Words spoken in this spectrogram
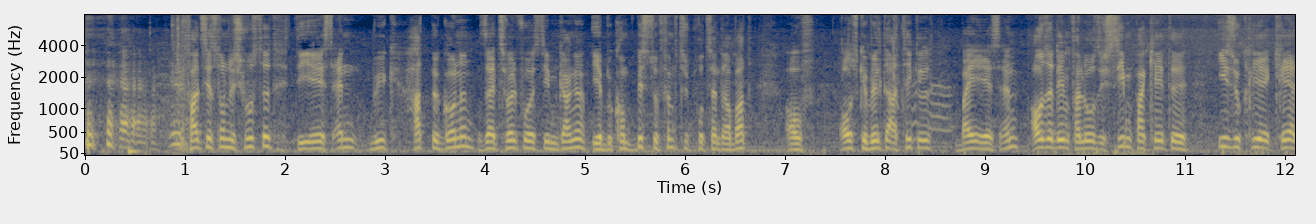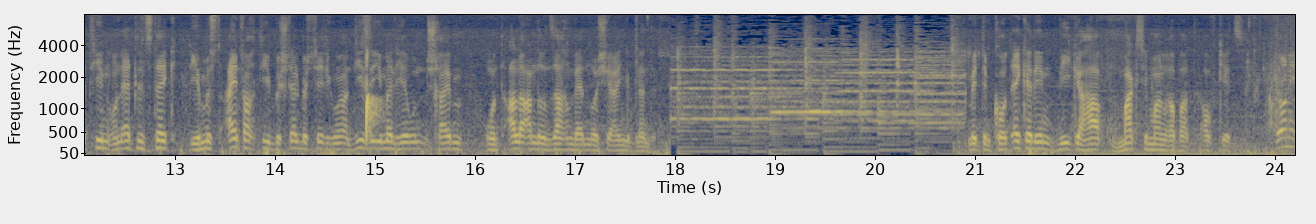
Falls ihr es noch nicht wusstet, die ESN Week hat begonnen. Seit 12 Uhr ist die im Gange. Ihr bekommt bis zu 50% Rabatt auf ausgewählte Artikel bei ESN. Außerdem verlose ich sieben Pakete Isoclear, Kreatin und Athlete Stack. Ihr müsst einfach die Bestellbestätigung an diese E-Mail hier unten schreiben und alle anderen Sachen werden euch hier eingeblendet. Mit dem Code Eckerlin, wie gehabt, maximalen Rabatt. Auf geht's. Johnny.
